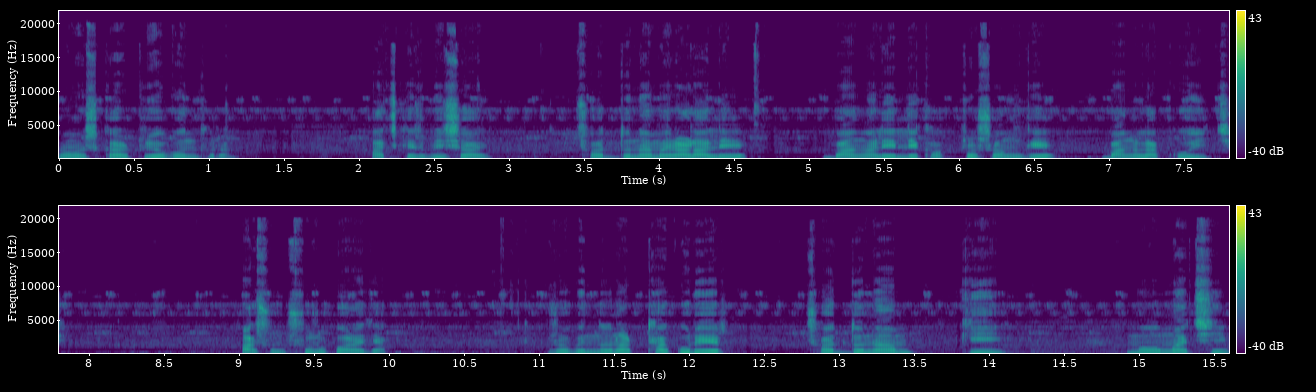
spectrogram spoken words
নমস্কার, প্রিয় বন্ধুরা। আজকের বিষয়, ছদ্মনামের আড়ালে বাঙালি লেখক প্রসঙ্গে বাংলা কুইজ। আসুন শুরু করা যাক। রবীন্দ্রনাথ ঠাকুরের ছদ্মনাম কি? মৌমাছি,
